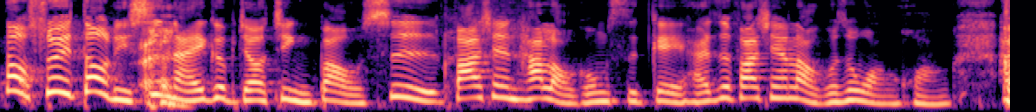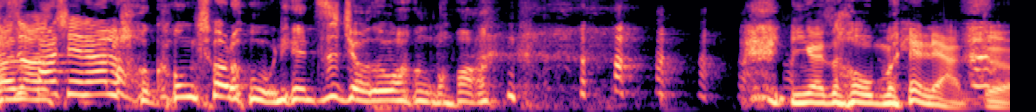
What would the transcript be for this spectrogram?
到所以到底是哪一个比较劲爆？是发现她老公是 gay，还是发现她老公是网黄，还是发现她老公做了五年之久的网黄？应该是后面两个。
